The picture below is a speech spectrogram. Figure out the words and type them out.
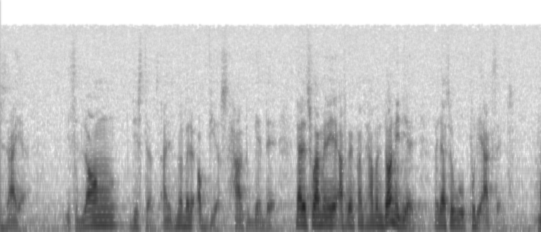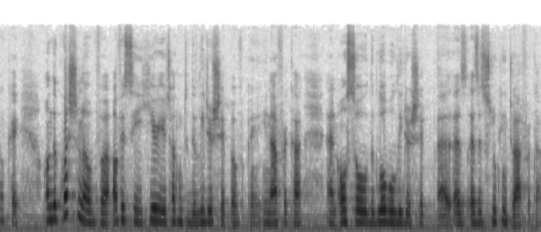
desire. It's a long distance, and it's not very obvious how to get there. That is why many African countries haven't done it yet, but that's where we'll put the accent. Okay. On the question of, uh, obviously here you're talking to the leadership of, uh, in Africa and also the global leadership uh, as, as it's looking to Africa.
